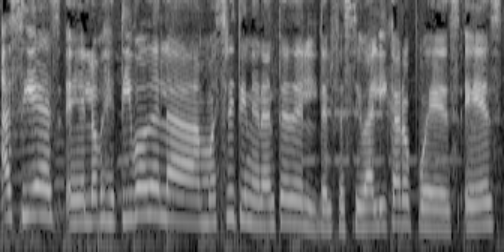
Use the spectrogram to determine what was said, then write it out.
Así es, el objetivo de la muestra itinerante del, del Festival Ícaro pues es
